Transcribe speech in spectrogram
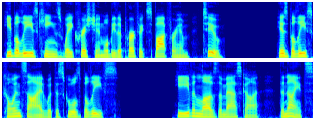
He believes King's Way Christian will be the perfect spot for him, too. His beliefs coincide with the school's beliefs. He even loves the mascot, the Knights,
